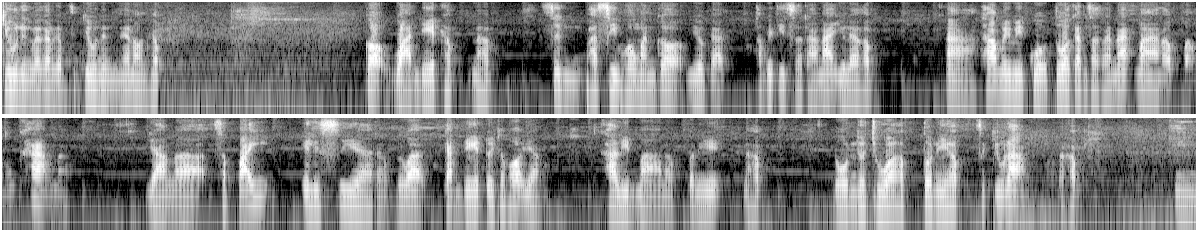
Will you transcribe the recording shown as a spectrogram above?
กิลหนึ่งแล้วกันครับสกิลหนึ่งแน่นอนครับ ก็วานเดทครับนะครับ ซึ่งพาสซีฟของมันก็มีโอกาสทำให้ติดสถานะอยู่แล้วครับ อ่า ถ้าไม่มีกลัวตัวกันสถานะมานะครับฝั่งตรงข้ามนะครับ อย่างสไปเอลิเซียนะครับหรือว่ากันเดทโดยเฉพาะอย่างคารินมานะครับตัวนี้นะครับ โดนชัวร์ๆครับตัวนี้ครับสกิลล่างนะครับอืม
